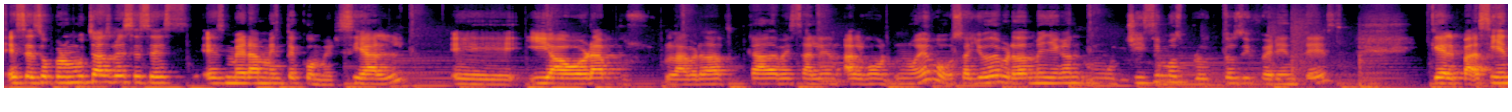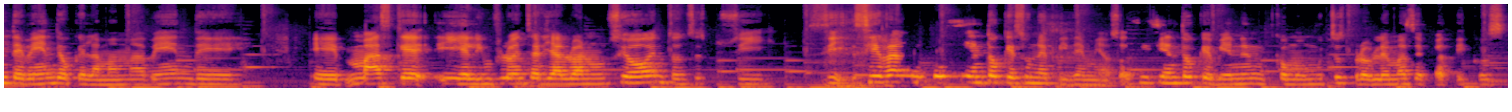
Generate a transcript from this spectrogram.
es eso, pero muchas veces es, es meramente comercial eh, y ahora, pues la verdad, cada vez salen algo nuevo, o sea, yo de verdad me llegan muchísimos productos diferentes que el paciente vende o que la mamá vende, eh, más que, y el influencer ya lo anunció, entonces, pues sí, sí, sí realmente siento que es una epidemia, o sea, sí siento que vienen como muchos problemas hepáticos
